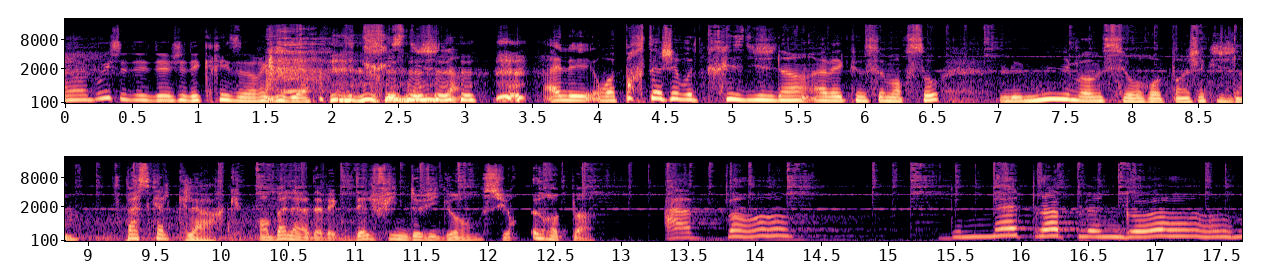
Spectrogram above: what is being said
Euh, oui, j'ai des, crises régulières. des crises d'Higelin. Allez, on va partager votre crise d'Higelin avec ce morceau, le minimum sur Europe 1. Jacques Higelin. Pascal Clark en balade avec Delphine de Vigan sur Europe 1. Avant de mettre à pleine gomme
